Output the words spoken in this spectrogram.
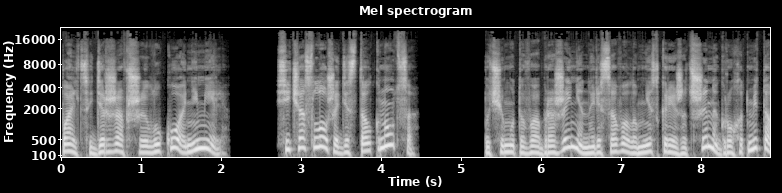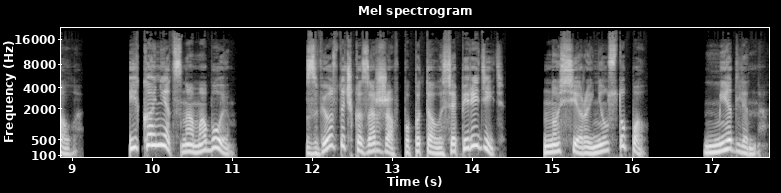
Пальцы, державшие луку, онемели. Сейчас лошади столкнутся, Почему-то воображение нарисовало мне скрежет шины, грохот металла. И конец нам обоим. Звездочка, заржав, попыталась опередить, но Серый не уступал. Медленно,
